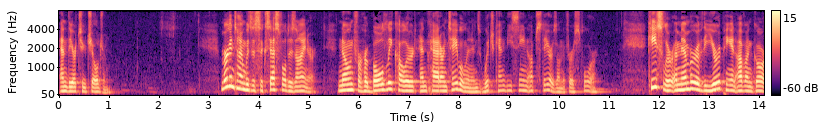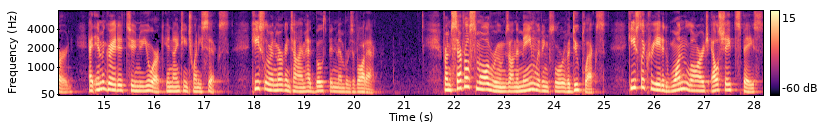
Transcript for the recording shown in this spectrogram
and their two children. Mergentime was a successful designer, known for her boldly colored and patterned table linens, which can be seen upstairs on the first floor. Kiesler, a member of the European avant-garde, had immigrated to New York in 1926. Kiesler and Mergentime had both been members of Audac. From several small rooms on the main living floor of a duplex, Kiesler created one large L-shaped space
